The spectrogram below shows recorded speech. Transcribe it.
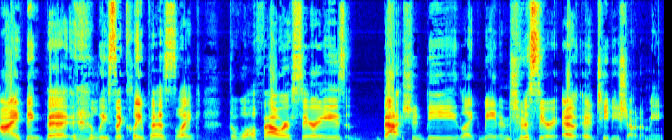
I think that Lisa Kleypas, like the Wallflower series, that should be like made into a series, a, a TV show to me.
